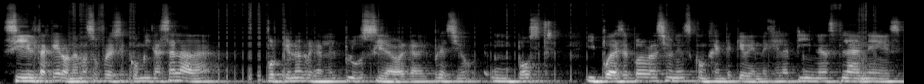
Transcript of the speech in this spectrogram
Si el taquero nada más ofrece comida salada, ¿por qué no agregarle el plus si le va a agregar el precio? Un postre. Y puede hacer colaboraciones con gente que vende gelatinas, flanes,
